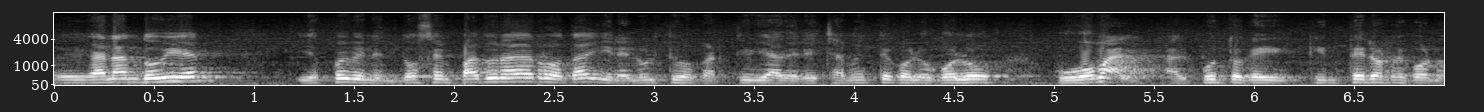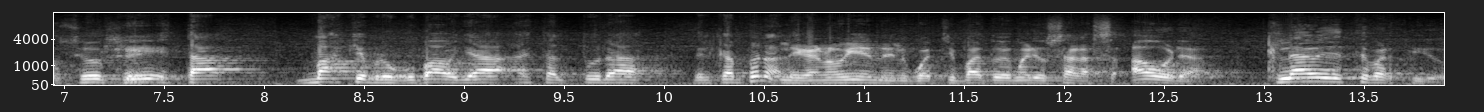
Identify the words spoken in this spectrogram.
eh, ganando bien y después vienen dos empates, una derrota y en el último partido ya derechamente Colo Colo jugó mal, al punto que Quintero reconoció que está más que preocupado ya a esta altura del campeonato. Le ganó bien el guachipato de Mario Salas. Ahora, clave de este partido,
